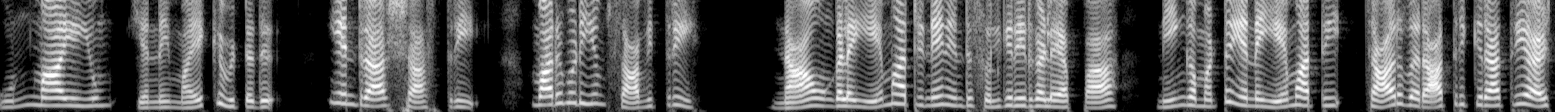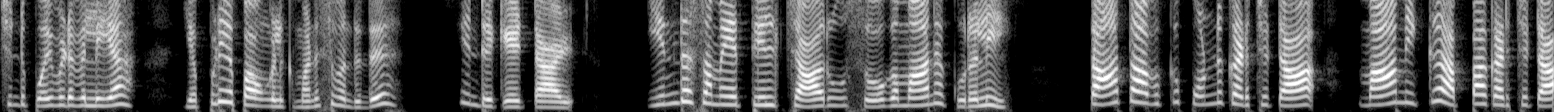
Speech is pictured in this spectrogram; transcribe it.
உன் மாயையும் என்னை மயக்கிவிட்டது என்றார் சாஸ்திரி. மறுபடியும் சாவித்ரி நான் உங்களை ஏமாற்றினேன் என்று சொல்கிறீர்களே அப்பா. நீங்க மட்டும் என்னை ஏமாற்றி சாருவ ராத்திரிக்கு ராத்திரியே அழிச்சுண்டு போய்விடவில்லையா? எப்படி அப்பா உங்களுக்கு மனசு வந்தது? என்று கேட்டாள். இந்த சமயத்தில் சாரு சோகமான குரலில் தாத்தாவுக்கு பொண்ணு கிடைச்சிட்டா மாமிக்கு அப்பா கிடைச்சிட்டா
